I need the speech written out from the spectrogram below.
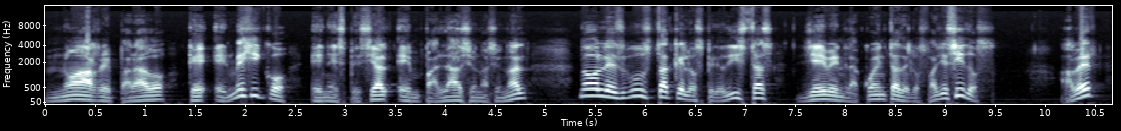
no ha reparado que en México, en especial en Palacio Nacional, no les gusta que los periodistas lleven la cuenta de los fallecidos. A ver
